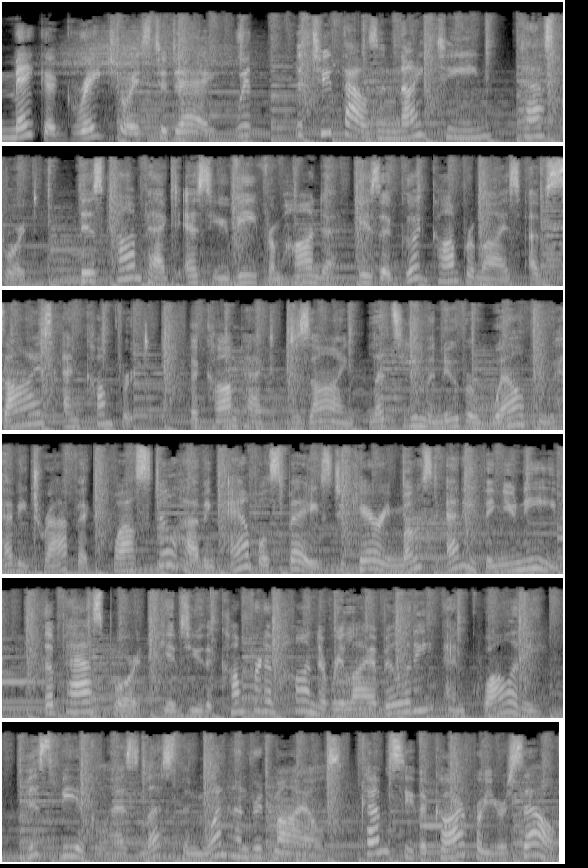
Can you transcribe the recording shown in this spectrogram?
Make a great choice today with the 2019 Passport. This compact SUV from Honda is a good compromise of size and comfort. The compact design lets you maneuver well through heavy traffic while still having ample space to carry most anything you need. The Passport gives you the comfort of Honda reliability and quality. This vehicle has less than 100 miles. Come see the car for yourself.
